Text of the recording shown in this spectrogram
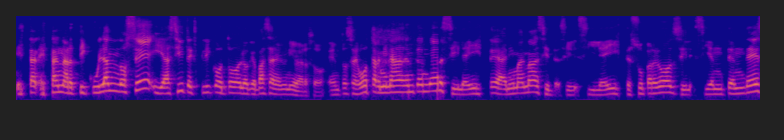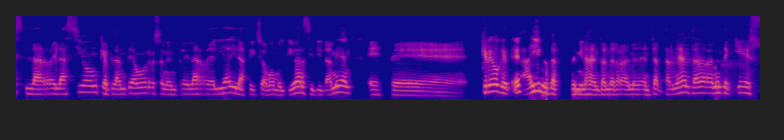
están, están articulándose y así te explico todo lo que pasa en el universo. Entonces vos terminás de entender si leíste Animal Man, si, si, si leíste Supergod, si, si entendés la relación que plantea Morrison entre la realidad y la ficción, o Multiversity también. Este, creo que ahí lo terminás de entender realmente, terminás de entender realmente qué es,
